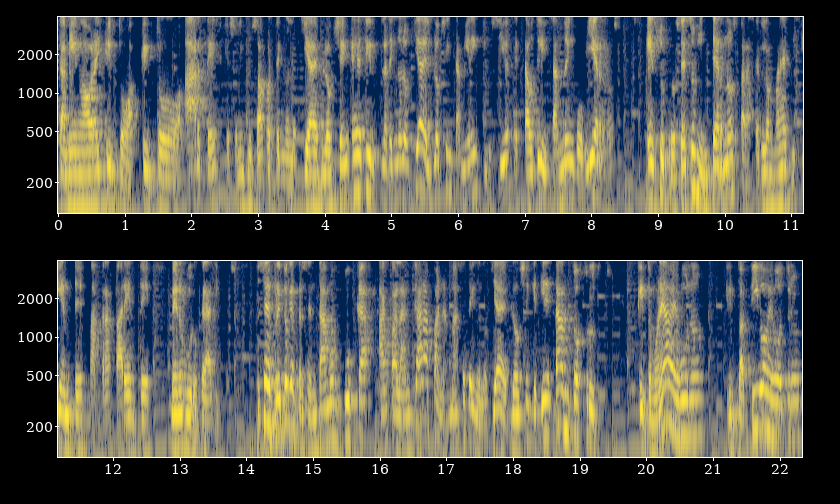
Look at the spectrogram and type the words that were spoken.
También ahora hay cripto, criptoartes que son impulsadas por tecnología de blockchain. Es decir, la tecnología del blockchain también inclusive se está utilizando en gobiernos en sus procesos internos para hacerlos más eficientes, más transparentes, menos burocráticos. Entonces, el proyecto que presentamos busca apalancar a Panamá esa tecnología de blockchain que tiene tantos frutos. Criptomonedas es uno, criptoactivos es otro,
